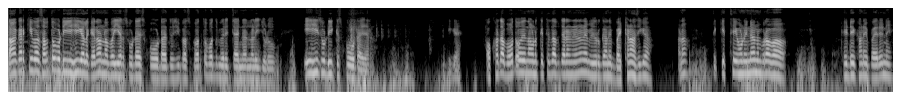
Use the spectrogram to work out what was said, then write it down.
ਤਾਂ ਕਰਕੇ ਬਸ ਸਭ ਤੋਂ ਵੱਡੀ ਇਹੀ ਗੱਲ ਕਹਿਣਾ ਹੁੰਦਾ, ਬਾਈ ਯਾਰ ਤੁਹਾਡਾ ਸਪੋਰਟ ਹੈ ਤੁਸੀਂ ਬਸ ਵੱਧ ਤੋਂ ਵੱਧ ਮੇਰੇ ਚੈਨਲ ਨਾਲ ਹੀ ਜੁੜੋ। ਇਹੀ ਤੁਹਾਡੀ ਇੱਕ ਸਪੋਰਟ ਹੈ ਯਾਰ। ਠੀਕ ਹੈ? ਔਖਾ ਤਾਂ ਬਹੁਤ ਹੋ ਜਾਂਦਾ, ਹੁਣ ਕਿੱਥੇ ਦਾ ਵਿਚਾਰਿਆਂ ਨੇ, ਇਹਨਾਂ ਨੇ ਬਜ਼ੁਰਗਾਂ ਨੇ ਬੈਠਣਾ ਸੀਗਾ, ਹਨਾ? ਤੇ ਕਿੱਥੇ ਹੁਣ ਇਹਨਾਂ ਨੂੰ ਭਰਾਵਾ, ਠੇਡੇ ਖਾਣੇ ਪੈ ਰਹੇ ਨੇ।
